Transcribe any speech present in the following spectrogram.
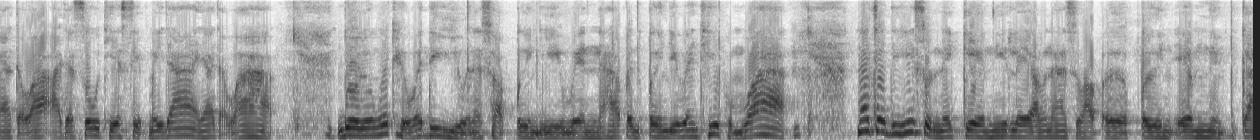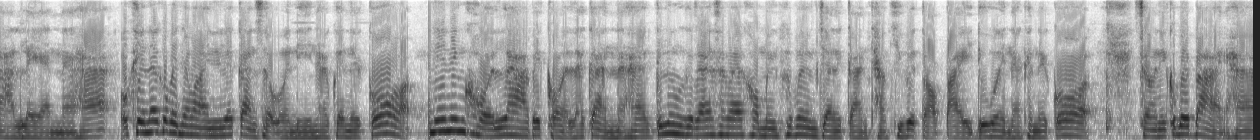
นะแต่ว่าอาจจะสู้เทียสิบไม่ได้นะ แต่ว่าโดยรวมก็ถือว่าดีอยู่นะสำหรับปืนอีเวนต์นะครับเป็นปืนอีเวนต์ที่ผมว่าน่าจะดีที่สุดในเกมนี้แล้วนะสำหรับเออปืน M1 การแลนนะฮะ โอเคแล้วก็เป็นประมาณนี้แล้วกันสำหรับวันนี้นะครับแล้วก็นี่นึงขอลาไปก่อนแล้วกันนะฮะ ก็เรื่องกดไลค์สมัครคอมเมนต์เพื่อเป็นกำลังใจในการทำคลิปต่อไปด้วยนะกันแล้วก็สำหรับวันนี้ก็บ๊ายบายฮะ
